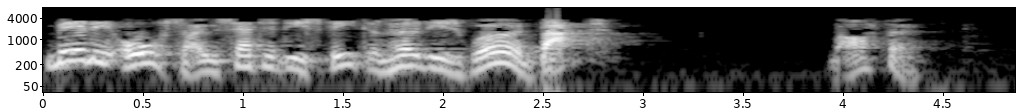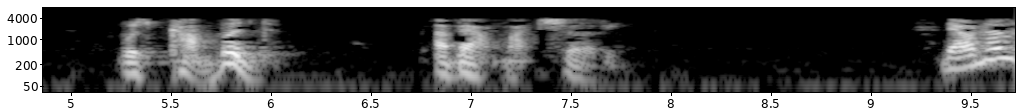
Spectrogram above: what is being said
Mary also sat at his feet and heard his word, but Martha was cumbered about much serving. Now, no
